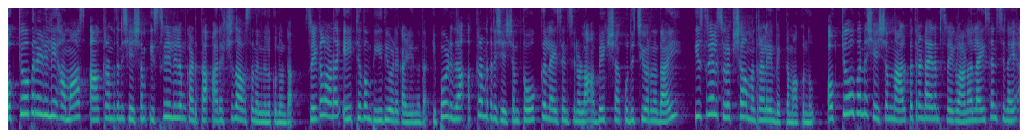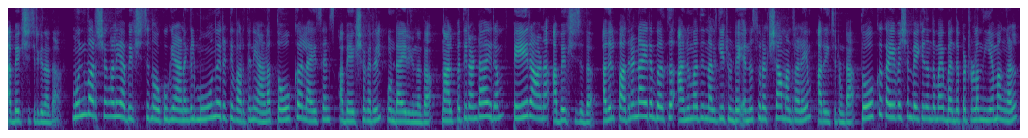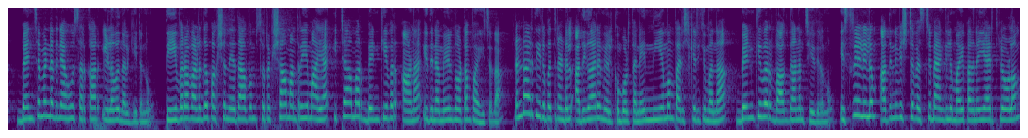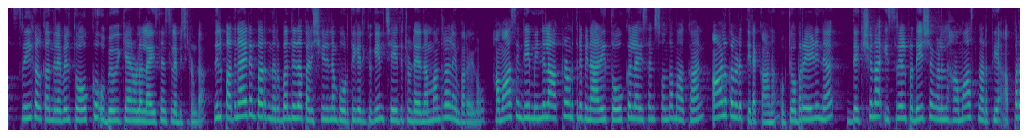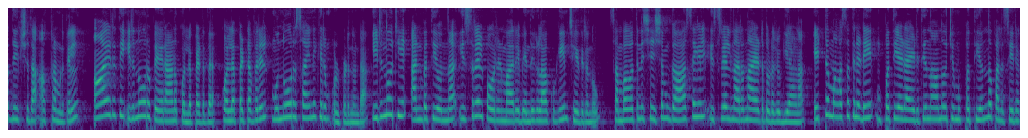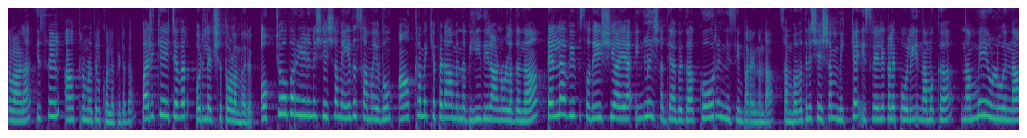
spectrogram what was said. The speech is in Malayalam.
ഒക്ടോബർ ഏഴിലെ ഹമാസ് ആക്രമണത്തിന് ശേഷം ഇസ്രയേലിലും കടുത്ത അരക്ഷിതാവസ്ഥ നിലനിൽക്കുന്നുണ്ട്. സ്ത്രീകളാണ് ഏറ്റവും ഭീതിയോടെ കഴിയുന്നത്. ഇപ്പോഴിത് ആക്രമണത്തിന് ശേഷം തോക്ക് ലൈസൻസിനുള്ള അപേക്ഷ കുതിച്ചുയർന്നതായി ഇസ്രയേൽ സുരക്ഷാ മന്ത്രാലയം വ്യക്തമാക്കുന്നു. ഒക്ടോബറിന് ശേഷം നാൽപ്പത്തിരണ്ടായിരം സ്ത്രീകളാണ് ലൈസൻസിനായി അപേക്ഷിച്ചിരിക്കുന്നത്. മുൻ വർഷങ്ങളെ അപേക്ഷിച്ച് നോക്കുകയാണെങ്കിൽ മൂന്നിരട്ടി വർധനയാണ് തോക്ക് ലൈസൻസ് അപേക്ഷകരിൽ ഉണ്ടായിരിക്കുന്നത്. നാൽപ്പത്തിരണ്ടായിരം പേരാണ് അപേക്ഷിച്ചത്. അതിൽ പതിനെണ്ണായിരം പേർക്ക് അനുമതി നൽകിയിട്ടുണ്ട് എന്ന് സുരക്ഷാ മന്ത്രാലയം അറിയിച്ചിട്ടുണ്ട്. തോക്ക് കൈവശം വയ്ക്കുന്നതുമായി ബന്ധപ്പെട്ടുള്ള നിയമങ്ങൾ ബെഞ്ചമിൻ നെതന്യാഹു സർക്കാർ ഇളവ് നൽകിയിരുന്നു. തീവ്ര വലതുപക്ഷ നേതാവും സുരക്ഷാ മന്ത്രിയുമായ ഇറ്റാമർ ബെൻകിവർ ആണ് ഇതിന് മേൽനോട്ടം വഹിച്ചത്. രണ്ടായിരത്തി ഇരുപത്തിരണ്ടിൽ അധികാരമേൽക്കുമ്പോൾ തന്നെ നിയമം പരിഷ്കരിക്കുമെന്ന് ബെൻകിവർ വാഗ്ദാനം ചെയ്തിരുന്നു. ഇസ്രയേലിലും അധിനിവിഷ്ട വെസ്റ്റ് ബാങ്കിലുമായി പതിനയ്യായിരത്തിലോളം സ്ത്രീകൾക്ക് നിലവിൽ തോക്ക് ഉപയോഗിക്കാനുള്ള ലൈസൻസ് ലഭിച്ചിട്ടുണ്ട്. ഇതിൽ പതിനായിരം പേർ നിർബന്ധിത പരിശീലനം പൂർത്തീകരിക്കുകയും ചെയ്തിട്ടുണ്ട് എന്ന് മന്ത്രാലയം പറയുന്നു. ഹമാസിന്റെ മിന്നൽ ആക്രമണത്തിന് പിന്നാലെ തോക്ക് ലൈസൻസ് സ്വന്തമാക്കാൻ ആളുകളുടെ തിരക്കാണ്. ഒക്ടോബർ ഏഴിന് ദക്ഷിണ ഇസ്രയേൽ പ്രദേശങ്ങളിൽ ഹമാസ് നടത്തിയ അപ്രതീക്ഷിത ആക്രമണത്തിൽ ആയിരത്തി ഇരുന്നൂറ് പേരാണ് കൊല്ലപ്പെട്ടത്. കൊല്ലപ്പെട്ടവരിൽ മുന്നൂറ് സൈനികരും ഉൾപ്പെടുന്നുണ്ട്. ഇരുന്നൂറ്റി അൻപത്തിയൊന്ന് ഇസ്രയേൽ പൗരന്മാരെ ബന്ദികളാക്കുകയും ചെയ്തിരുന്നു. സംഭവത്തിന് ശേഷം ഗാസയിൽ ഇസ്രയേൽ നരനായിട്ട് തുടരുകയാണ്. എട്ട് മാസത്തിനിടെ മുപ്പത്തിയേഴായിരത്തി നാനൂറ്റി മുപ്പത്തിയൊന്ന് പലസ്തീനുകളാണ് ഇസ്രയേൽ ആക്രമണത്തിൽ കൊല്ലപ്പെട്ടത്. പരിക്കേറ്റവർ ഒരു ലക്ഷത്തോളം വരും. ഒക്ടോബർ ഏഴിന് ശേഷം ഏത് സമയവും ആക്രമിക്കപ്പെടാമെന്ന ഭീതിയിലാണുള്ളതെന്ന് ടെല്ലവീവ് സ്വദേശിയായ ഇംഗ്ലീഷ് അധ്യാപിക കോറിൻ നിസിം പറയുന്നുണ്ട്. സംഭവത്തിന് ശേഷം മിക്ക ഇസ്രയേലുകളെ പോലെ നമുക്ക് നമ്മേയുള്ളൂ എന്ന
